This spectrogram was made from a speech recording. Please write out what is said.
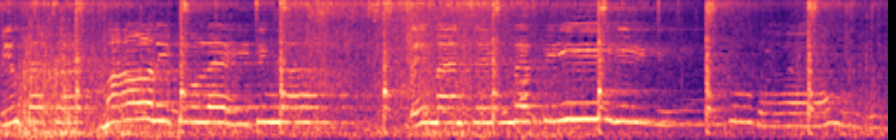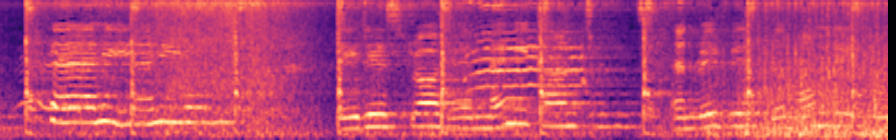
feel better manipulating us. They maintain their feet. Hey, hey, hey. They destroy many countries and rebuild them only for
